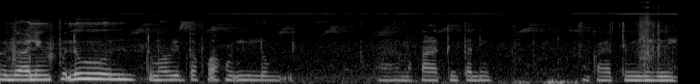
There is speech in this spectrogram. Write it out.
Ako'y galing po doon. Tumawid pa po akong ilog. Para makarating pa din. Makarating din eh.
